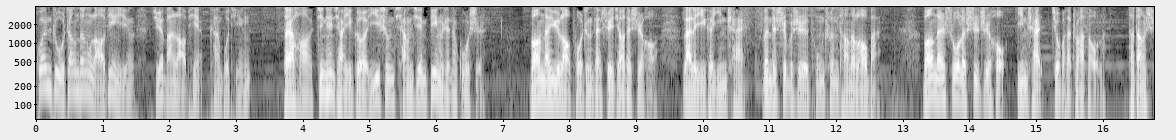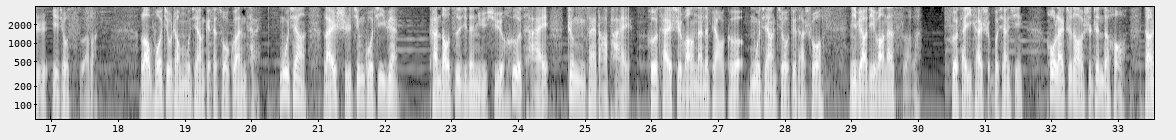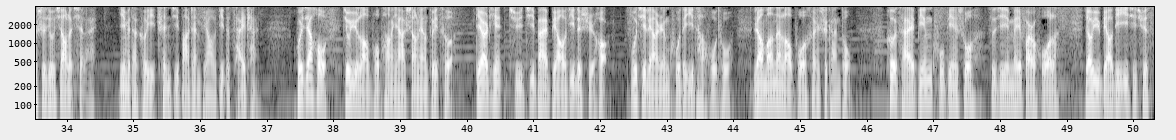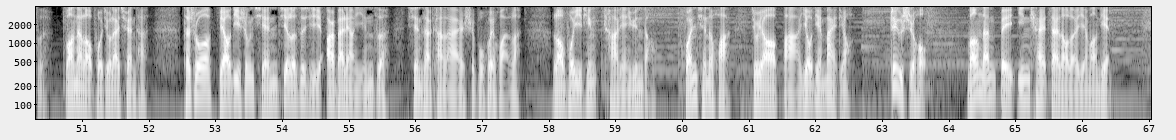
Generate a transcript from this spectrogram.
关注张灯老电影，绝版老片看不停。大家好，今天讲一个医生强奸病人的故事。王楠与老婆正在睡觉的时候，来了一个阴差，问他是不是同春堂的老板。王楠说了是之后，阴差就把他抓走了，他当时也就死了。老婆就找木匠给他做棺材。木匠来时经过妓院，看到自己的女婿贺才正在打牌。贺才是王楠的表哥，木匠就对他说。你表弟王楠死了，贺才一开始不相信，后来知道是真的后，当时就笑了起来，因为他可以趁机霸占表弟的财产。回家后就与老婆胖丫商量对策。第二天去祭拜表弟的时候，夫妻两人哭得一塌糊涂，让王楠老婆很是感动。贺才边哭边说自己没法活了，要与表弟一起去死。王楠老婆就来劝他，他说表弟生前借了自己二百两银子，现在看来是不会还了。老婆一听，差点晕倒。还钱的话，就要把药店卖掉。这个时候，王楠被阴差带到了阎王殿，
